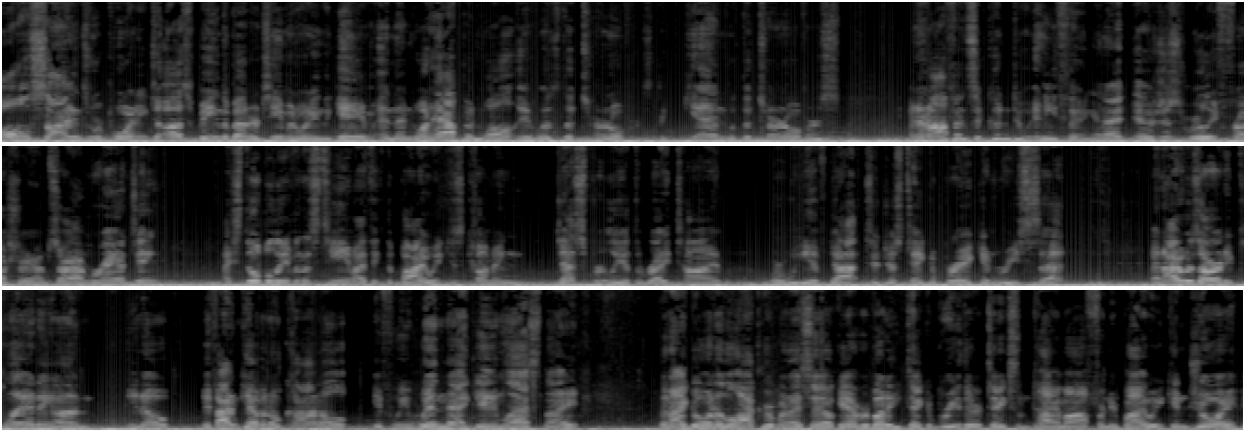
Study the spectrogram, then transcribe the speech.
all signs were pointing to us being the better team and winning the game. And then what happened? Well, it was the turnovers. Again, with the turnovers and an offense that couldn't do anything. And I, it was just really frustrating. I'm sorry, I'm ranting. I still believe in this team. I think the bye week is coming desperately at the right time where we have got to just take a break and reset. And I was already planning on, you know, if I'm Kevin O'Connell, if we win that game last night, then I go into the locker room and I say, okay, everybody, take a breather, take some time off on your bye week, enjoy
